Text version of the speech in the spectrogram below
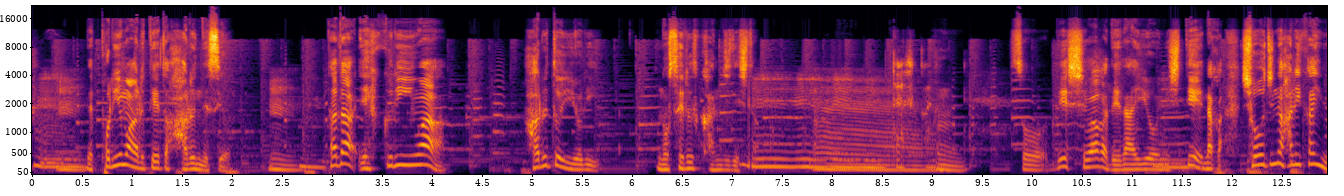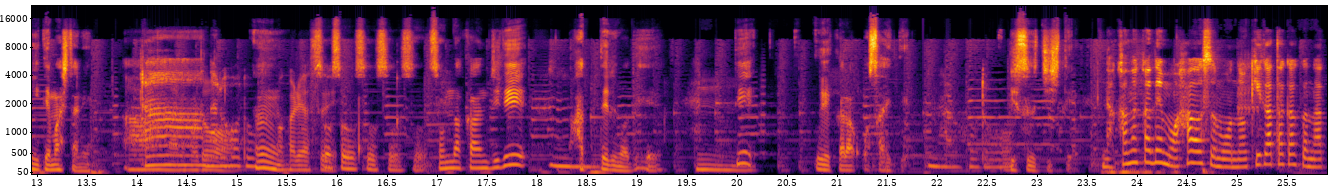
うんで、ポリもある程度貼るんですよ。う。うんんただ、F クリーンは、貼るというより、乗せる感じでした。確かにうん。そう。で、シワが出ないようにして、うんなんか、障子の張り替えに似てましたね。ああ、なるほど。どうん。わかりやすい。そうそうそうそうそう。そんな感じで貼ってるので、うんで、上から押さえて、なるほど微数値して。なかなかでもハウスも軒が高くなっ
